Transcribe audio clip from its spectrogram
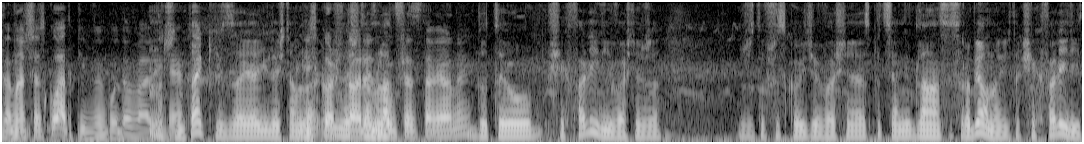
Za nasze składki wybudowali, znaczy, nie? no tak, za ileś tam, Jakiś la- ileś kosztorys tam był lat przedstawiony? do tyłu się chwalili właśnie, że, że to wszystko idzie właśnie specjalnie dla nas jest robione i tak się chwalili.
